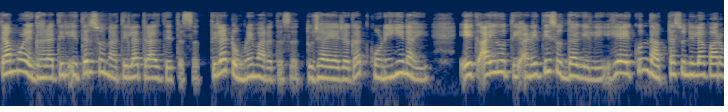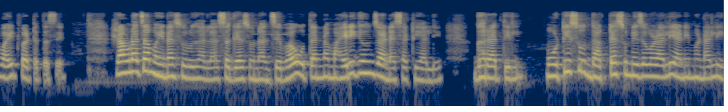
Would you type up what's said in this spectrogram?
त्यामुळे घरातील इतर सुना तिला त्रास देत असत. तिला टोमणे मारत असत. तुझ्या या जगात कोणीही नाही. एक आई होती आणि ती सुद्धा गेली. हे ऐकून धाकट्या सुनीला फार वाईट वाटत असे. श्रावणाचा महिना सुरू झाला. सगळ्या सुनांचे भाऊ त्यांना माहेरी घेऊन जाण्यासाठी आले. घरातील मोठी सून धाकट्या सुनेजवळ आली आणि म्हणाली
